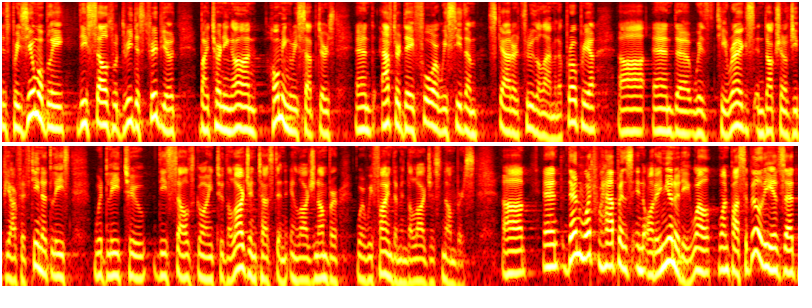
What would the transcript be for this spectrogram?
is presumably these cells would redistribute by turning on homing receptors. And after day four, we see them scattered through the lamina propria. Uh, and uh, with Tregs, induction of GPR15 at least, would lead to these cells going to the large intestine in large number, where we find them in the largest numbers. Uh, and then what happens in autoimmunity? Well, one possibility is that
